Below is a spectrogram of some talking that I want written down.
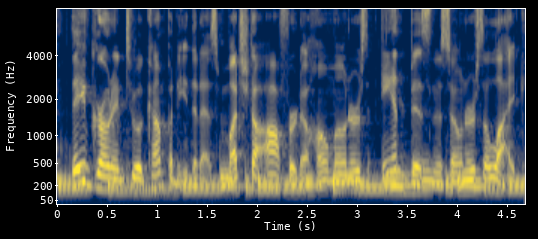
they've grown into a company that has much to offer to homeowners and business owners alike.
